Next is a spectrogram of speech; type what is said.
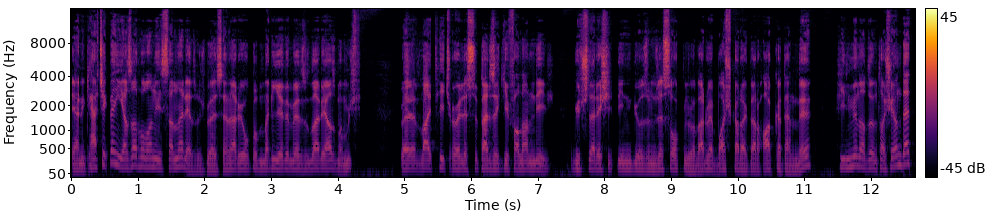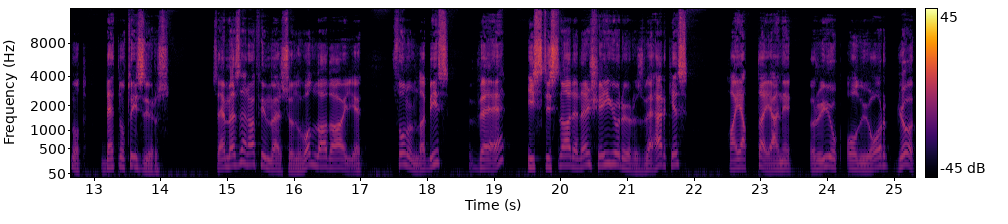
Yani gerçekten yazar olan insanlar yazmış. Böyle senaryo okulları yeni mezunlar yazmamış. Ve Light hiç öyle süper zeki falan değil. Güçler eşitliğini gözümüze sokmuyorlar ve baş karakter hakikaten de filmin adını taşıyan Death Note. Death Note'u izliyoruz. Sevmezler ha film versiyonu. Vallahi daha iyi. Sonunda biz ve istisna denen şeyi görüyoruz ve herkes hayatta yani Ryuk oluyor göt.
